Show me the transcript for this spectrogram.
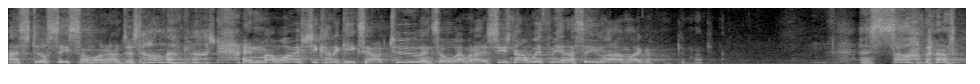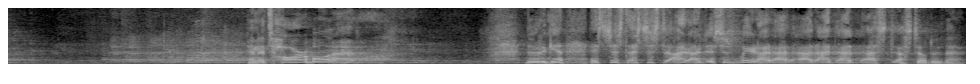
I still see someone, and I'm just, oh my gosh. And my wife, she kind of geeks out too. And so when I, she's not with me, and I see you, I'm like, and it's about and it's horrible, and I do it again. It's just, that's just, I, I, it's just weird. I, I, I, I, still do that.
